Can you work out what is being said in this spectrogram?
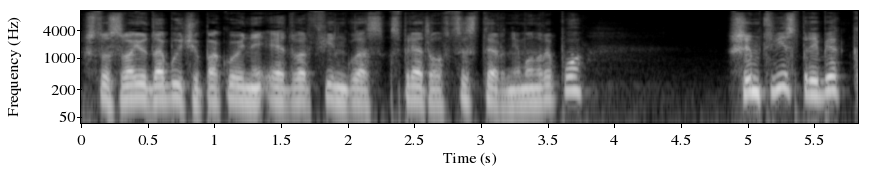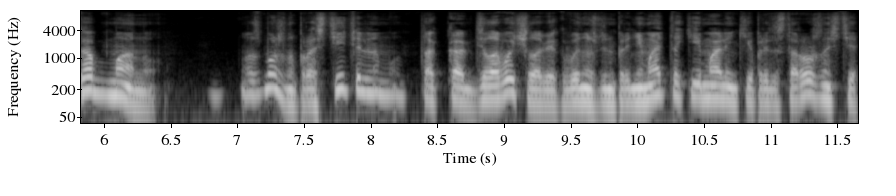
что свою добычу покойный Эдвард Финглас спрятал в цистерне Монрепо, Шимтвист прибег к обману, возможно, простительному, так как деловой человек вынужден принимать такие маленькие предосторожности,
